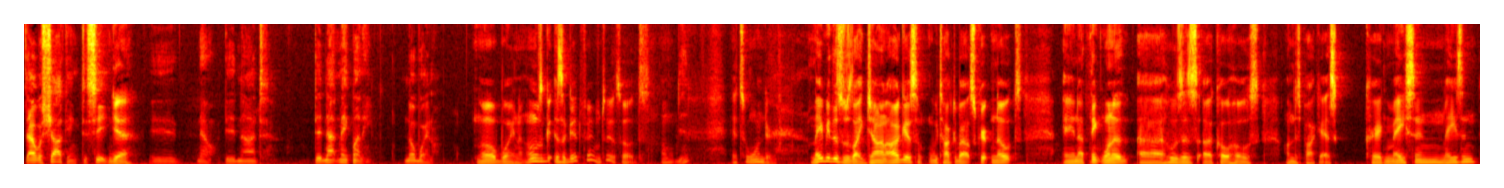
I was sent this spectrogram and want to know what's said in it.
that was shocking to see. Yeah. It, no, did not did not make money. No bueno. No bueno. It was, it's a good film too, so it's um, Yeah. it's a wonder. Maybe this was like John August. We talked about Scriptnotes, and I think one of uh, who's his uh, co-host on this podcast, Craig Mazin. Mazin.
